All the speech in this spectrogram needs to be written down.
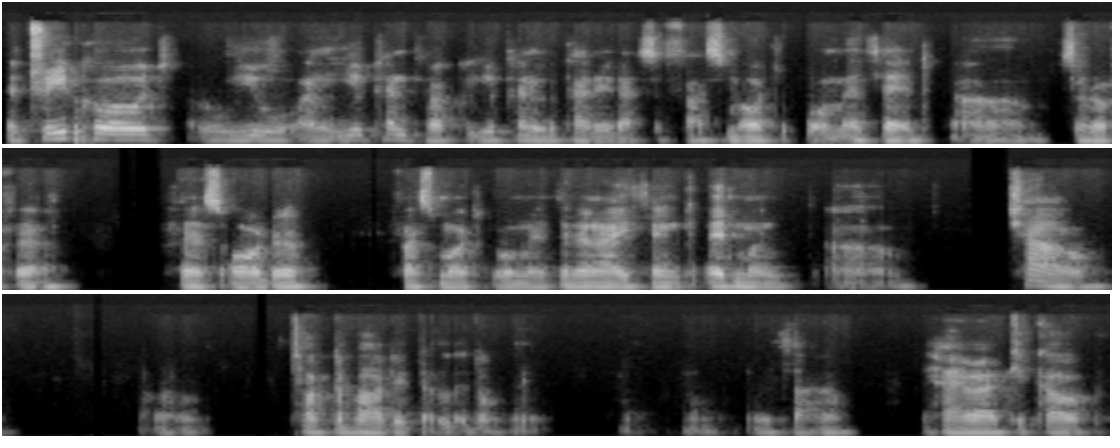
the tree code you um, you can talk you can look at it as a fast multipole method, um, sort of a first order fast multipole method, and I think Edmond um, Chow uh, talked about it a little bit with a hierarchical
